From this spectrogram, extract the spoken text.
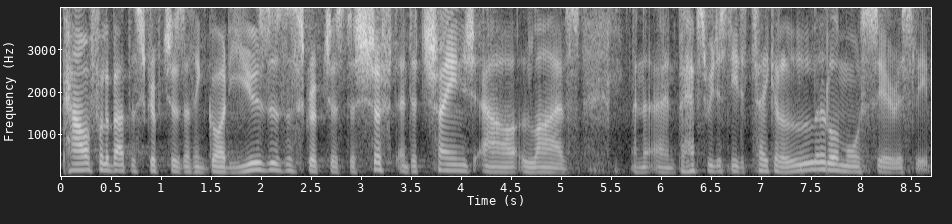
powerful about the scriptures. I think God uses the scriptures to shift and to change our lives. And, and, perhaps we just need to take it a little more seriously.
